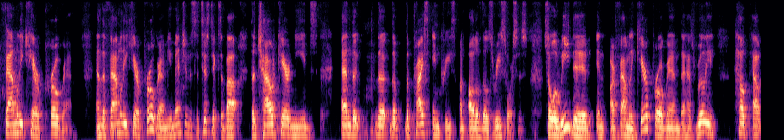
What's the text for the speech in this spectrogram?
family care program. And the family care program, you mentioned the statistics about the child care needs and the, the the the price increase on all of those resources. So what we did in our family care program that has really helped out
